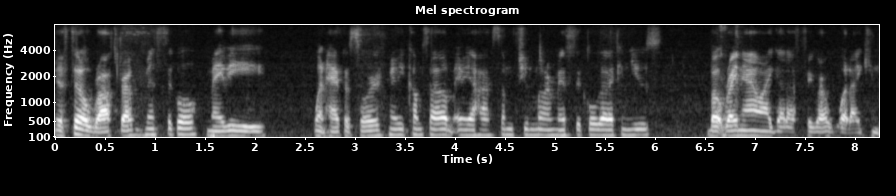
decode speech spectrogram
it's still rough draft with mystical. Maybe when Hackosaurus maybe comes out, maybe I have some few more mystical that I can use. But right now I gotta figure out what I can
